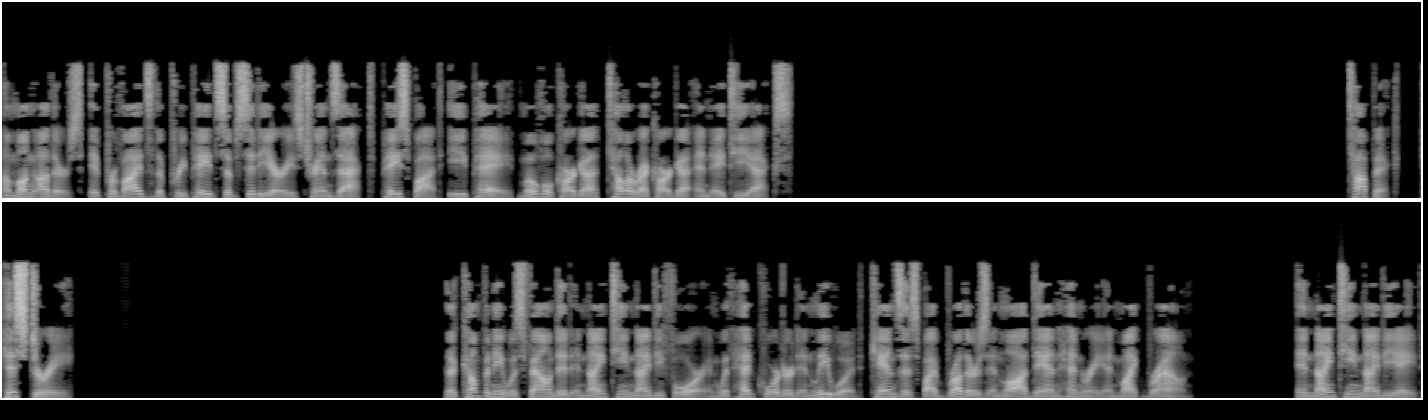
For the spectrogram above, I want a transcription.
Among others, it provides the prepaid subsidiaries Transact, PaySpot, ePay, Movilcarga, Telerecarga and ATX. Topic: History. The company was founded in 1994 and with headquartered in Leawood, Kansas by brothers-in-law Dan Henry and Mike Brown. In 1998,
